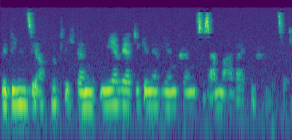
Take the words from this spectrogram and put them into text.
mit denen sie auch wirklich dann Mehrwerte generieren können, zusammenarbeiten können etc.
